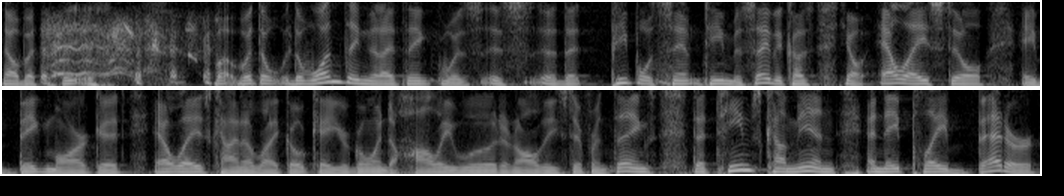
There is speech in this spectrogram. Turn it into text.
No, but but but the the one thing that I think was is uh, that people seem to say because you know L.A. is still a big market. L.A. is kind of like okay, you're going to Hollywood and all these different things. That teams come in and they play better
